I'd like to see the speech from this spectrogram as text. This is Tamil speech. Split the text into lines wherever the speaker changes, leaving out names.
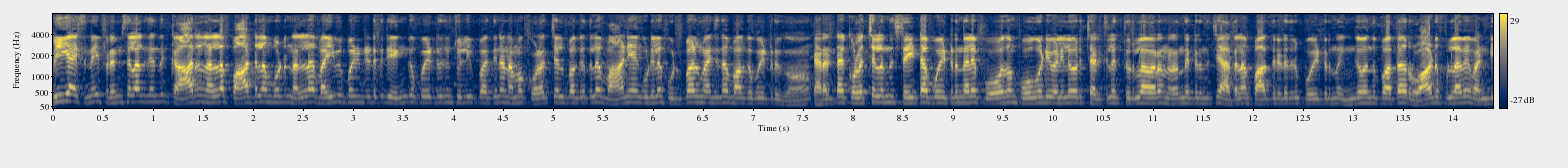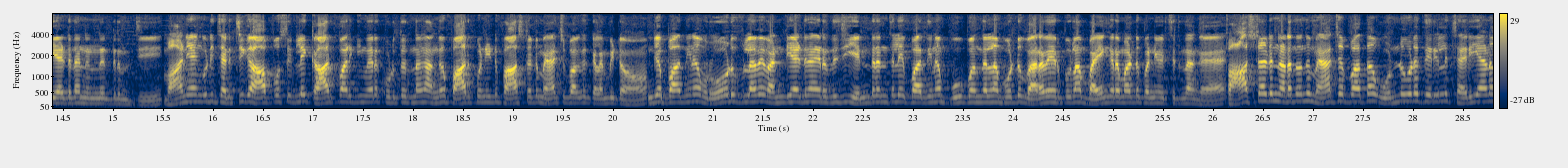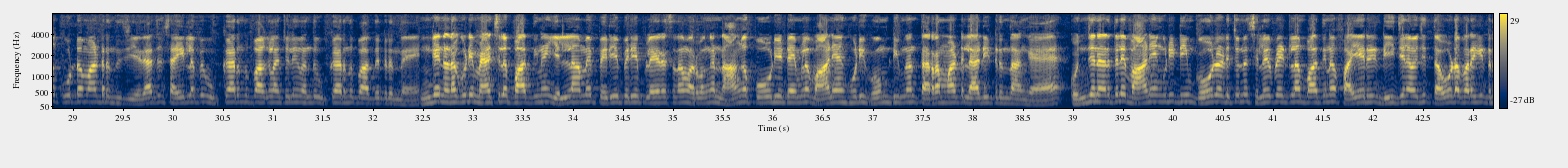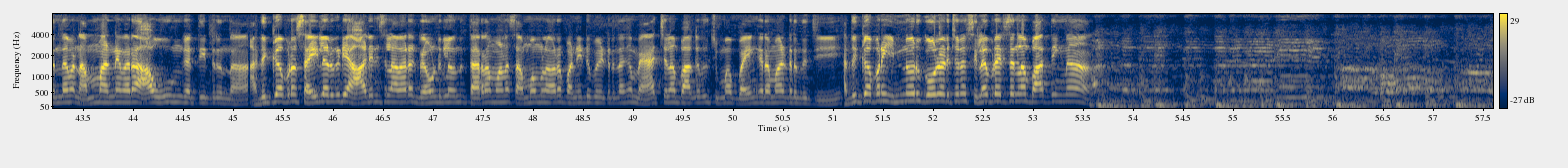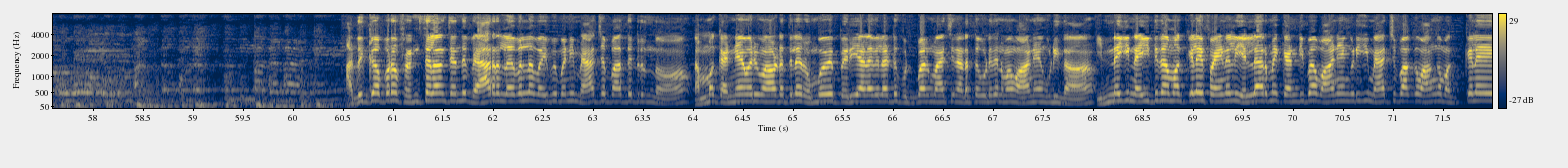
விகாஸ் ஃப்ரெண்ட்ஸ் எல்லாம் சேர்ந்து காரில் நல்லா பாட்டெல்லாம் போட்டு நல்லா வைப் பண்ணிட்டு எடுத்துட்டு எங்க போயிட்டு இருக்குன்னு சொல்லி பாத்தீங்கன்னா நம்ம குளச்சல் பக்கத்துல வாணியாங்குடியில ஃபுட்பால் மேட்ச் தான் பார்க்க போயிட்டு இருக்கோம். கரெக்டா குளச்சல் இருந்து ஸ்ட்ரைட்டா போயிட்டு இருந்தாலே போதும். போகடி வழியில ஒரு சர்ச்சில் திருவிழா வர நடந்துட்டு இருந்துச்சு. அதெல்லாம் பார்த்துட்டு எடுத்துட்டு போயிட்டு இருந்தோம். இங்க வந்து பார்த்தா ரோடு ஃபுல்லாவே வண்டியாட்டு தான் நின்னுட்டு இருந்துச்சு. வாணியாங்குடி சர்ச்சுக்கு ஆப்போசிட்லயே கார் பார்க்கிங் வேற கொடுத்துருந்தாங்க. அங்க பார்க் பண்ணிட்டு ஃபாஸ்ட்டு மேட்ச் பார்க்க கிளம்பிட்டோம். இங்க பாத்தீங்கன்னா ரோடு ஃபுல்லாவே வண்டியாட்டு தான் இருந்துச்சு. என்ட்ரன்ஸ்லேயே பாத்தீங்கன்னா பூ பந்தெல்லாம் போட்டு வரவேற்புலாம் பயங்கரமாட்டு பண்ணி வச்சிருந்தாங்க. ஃபாஸ்டாட்டு நடந்து வந்து மேட்சை பார்த்தா ஒண்ணு கூட தெரியல. சரியான கூட்டமாட்டு இருந்துச்சு. ஏதாச்சும் சைடில் போய் உட்கார்ந்து பார்க்கலாம் சொல்லி வந்து உட்கார்ந்து பார்த்துட்டு இருந்தேன். இங்கே நடக்கூடிய மேட்ச்ல பார்த்தீங்கன்னா எல்லாமே பெரிய பெரிய பிளேயர்ஸ் தான் வருவாங்க. நாங்கள் போடிய டைமில் வாணியாங்குடி ஹோம் டீம் தான் தரமாட்டு விளையாடிட்டு இருந்தாங்க. கொஞ்ச நேரத்துல வாணியாங்குடி டீம் கோல் அடிச்சோன்னு செலிப்ரேட்லாம் பார்த்தீங்கன்னா ஃபயர் டிஜில வச்சு தவிட பறக்கிட்டு இருந்தவன் நம்ம அண்ணன் வேற ஆ ஊங்க கத்திட்டு இருந்தான். அதுக்கப்புறம் சைடில் இருக்கக்கூடிய ஆடியன்ஸ்லாம் வேற கிரவுண்டுல வந்து தரமான சம்பவம்லாம் வேற பண்ணிட்டு போயிட்டு இருந்தாங்க. மேட்ச் எல்லாம் பாக்குறது சும்மா பயங்கரமாட்டு இருந்துச்சு. அதுக்கப்புறம் இன்னொரு கோல் அடிச்சோன்னா செலிப்ரேஷன்லாம் பாத்தீங்கன்னா அதுக்கப்புறம் ஃப்ரெண்ட்ஸ் எல்லாம் சேர்ந்து வேற லெவல்ல வைப் பண்ணி மேட்சை பார்த்துட்டு இருந்தோம். நம்ம கன்னியாகுமரி மாவட்டத்துல ரொம்பவே பெரிய அளவிலாட்டு ஃபுட்பால் மேட்ச் நடத்தக்கூடியது நம்ம வாணியாங்குடி தான். இன்னைக்கு நைட்டு தான் மக்களே ஃபைனல் எல்லாருமே கண்டிப்பா வாணியாங்குடிக்கு மேட்ச் பார்க்க வாங்க மக்களே.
